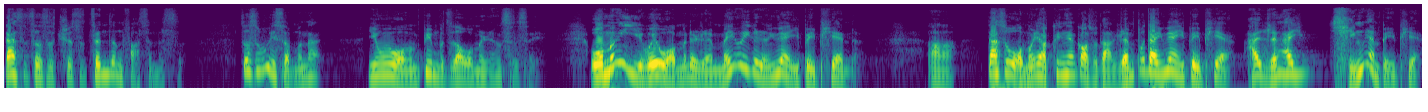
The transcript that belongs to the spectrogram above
但是这是却是真正发生的事，这是为什么呢？因为我们并不知道我们人是谁，我们以为我们的人没有一个人愿意被骗的，啊！但是我们要今天告诉他，人不但愿意被骗，还人还情愿被骗，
